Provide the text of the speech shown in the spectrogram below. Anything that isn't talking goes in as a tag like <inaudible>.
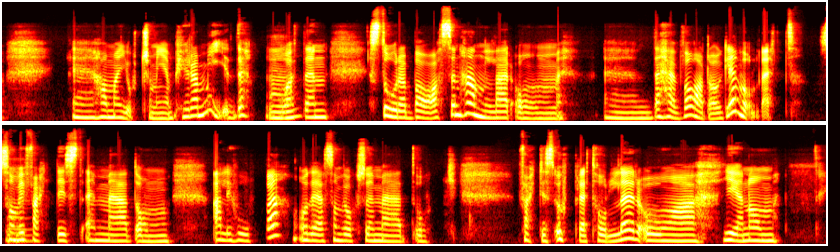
eh, har man gjort som i en pyramid. Mm. Och att den stora basen handlar om eh, det här vardagliga våldet. Som mm. vi faktiskt är med om allihopa. Och det som vi också är med och faktiskt upprätthåller. Och genom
